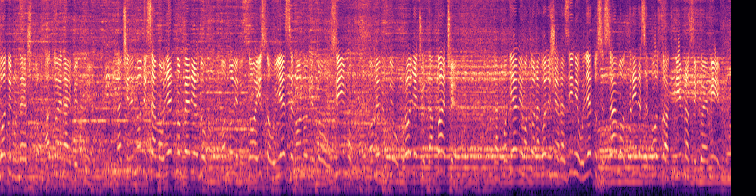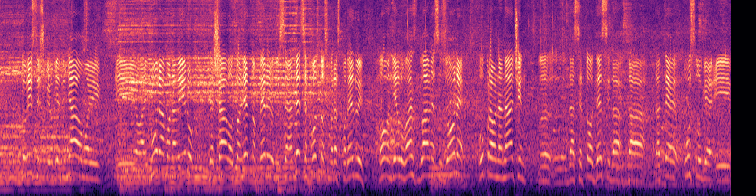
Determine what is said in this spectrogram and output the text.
godinu nešto, a to je najbitnije. Znači ne nudi samo u ljetnom periodu, on nudi to isto u jesen, on nudi to u zimu, on nudi to u proljeću, da pače. Kad podijelimo to na godišnjoj razini, u ljetu se samo 30% aktivnosti koje mi turistički objedinjavamo i, i ovaj, guramo na viru dešava u tom ljetnom periodu. 70% smo rasporedili u ovom dijelu van glavne sezone upravo na način e, da se to desi, da, da, da te usluge i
